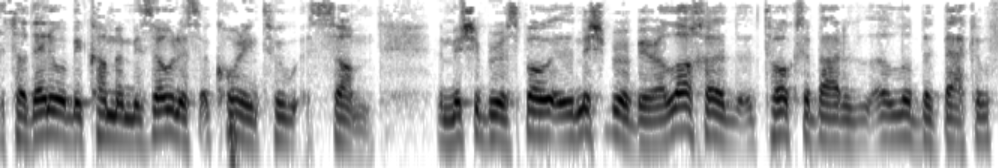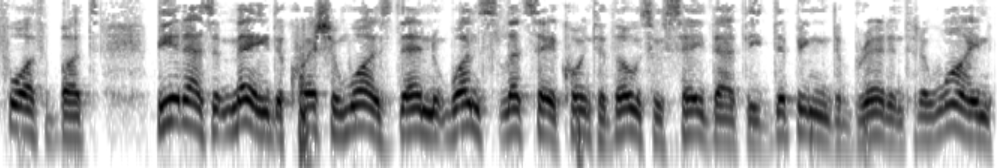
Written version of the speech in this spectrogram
so then it will become a mizonis according to some. The Mishabura spoke, the Mishabura talks about it a little bit back and forth, but be it as it may, the question was then once, let's say according to those who say that the dipping the bread into the wine,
